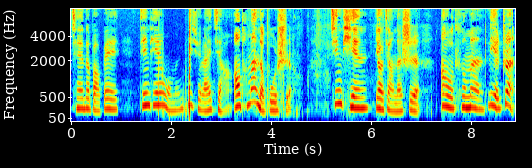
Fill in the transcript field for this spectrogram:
亲爱的宝贝，今天我们继续来讲奥特曼的故事。今天要讲的是《奥特曼列传》。《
